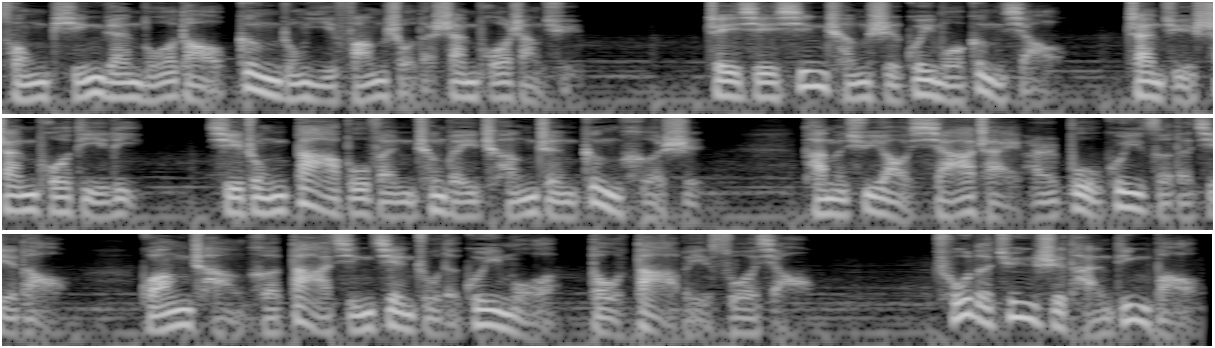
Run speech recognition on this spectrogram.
从平原挪到更容易防守的山坡上去。这些新城市规模更小，占据山坡地利，其中大部分称为城镇更合适。他们需要狭窄而不规则的街道、广场和大型建筑的规模都大为缩小。除了君士坦丁堡，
